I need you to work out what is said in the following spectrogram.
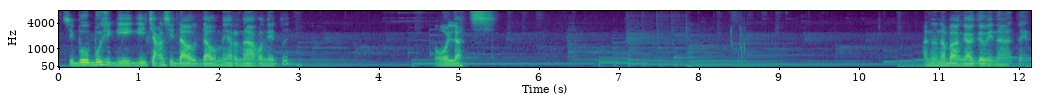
Si Bubu, si Gigi, tsaka si Daw Daw, meron na ako nito eh. Olats. Ano na ba ang gagawin natin?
